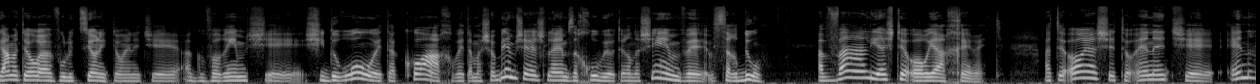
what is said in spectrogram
גם התיאוריה האבולוציונית טוענת שהגברים ששידרו את הכוח ואת המשאבים שיש להם זכו ביותר נשים ושרדו. אבל יש תיאוריה אחרת. התיאוריה שטוענת שאין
